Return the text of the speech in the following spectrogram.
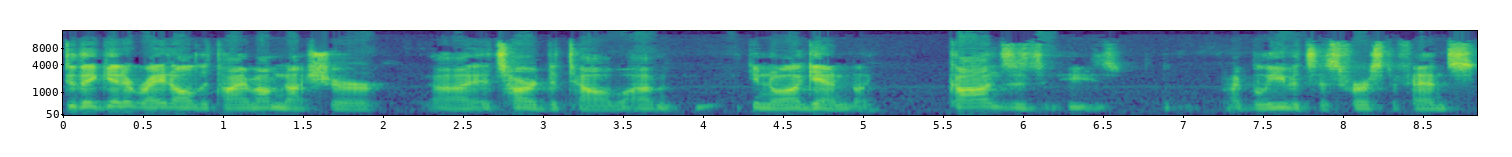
do they get it right all the time? I'm not sure. Uh, it's hard to tell. Um, you know, again, like Cons is he's, I believe it's his first offense.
